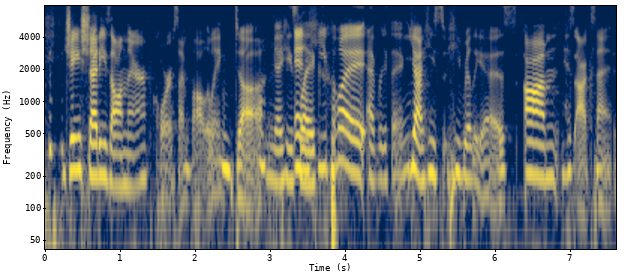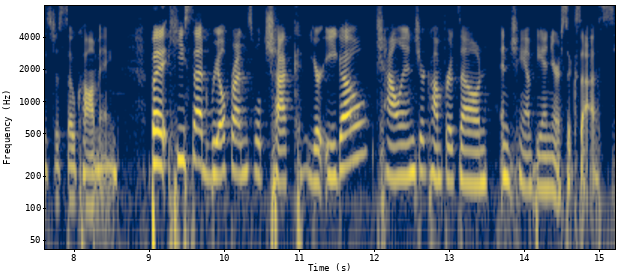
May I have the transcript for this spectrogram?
jay shetty's on there of course i'm following duh yeah, he's and like he put everything. yeah, he's he really is. Um, his accent is just so calming. But he said real friends will check your ego, challenge your comfort zone, and champion your success.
